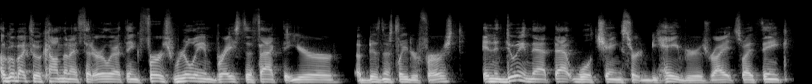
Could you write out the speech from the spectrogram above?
I'll go back to a comment I said earlier. I think first, really embrace the fact that you're a business leader first. And in doing that, that will change certain behaviors, right? So, I think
